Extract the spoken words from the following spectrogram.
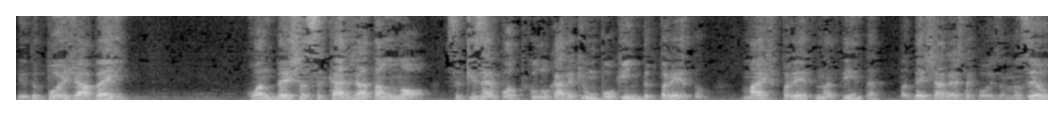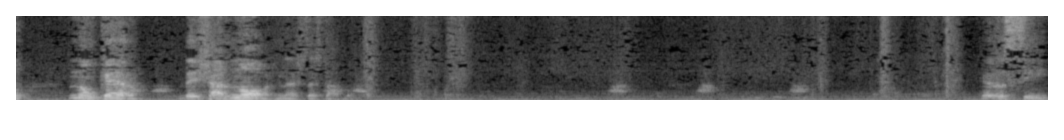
E depois já vem, quando deixa secar, já está um nó. Se quiser, pode colocar aqui um pouquinho de preto, mais preto na tinta, para deixar esta coisa. Mas eu não quero deixar nós nestas tábuas. Era assim.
